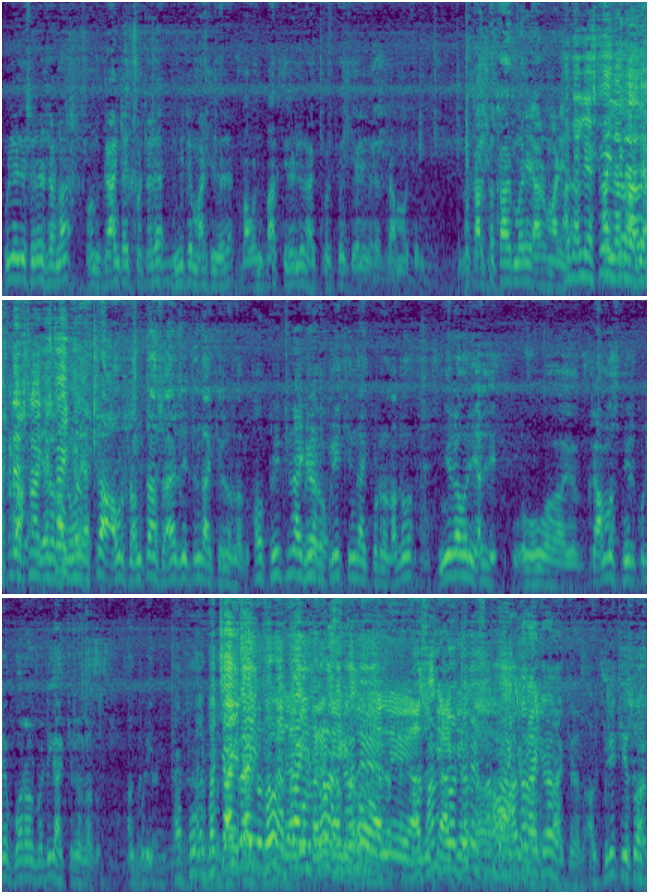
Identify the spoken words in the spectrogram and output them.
ಹುಲ್ಲಳ್ಳಿ ಸುರೇಶ್ ಅಣ್ಣ ಒಂದು ಗ್ರಾಂಟ್ ಹಾಕಿ ಕೊಟ್ಟಾರೆ ನೀಟಾಗಿ ಮಾಡಿಸಿದ್ದಾರೆ. ಒಂದು ಬಾಕ್ಸ್ ಸಿಲಿಂಡರ್ ಹಾಕಿ ಕೊಡ್ತೀವಿ ಅಂತ ಹೇಳಿದ್ದಾರೆ ಗ್ರಾಮಸ್ಥರು. ಕಲ್ಪ ಕಾಳು ಮರಿ ಯಾರು ಮಾಡಿ ಎಷ್ಟು ಅವ್ರ ಸ್ವಂತ ಸಹಜದಿಂದ ಹಾಕಿರೋದು ಅದು. ಪ್ರೀತಿಯಿಂದ ಹಾಕಿ ಕೊಡಿರೋದು ಅದು ನೀರಾವರಿ ಅಲ್ಲಿ ಗ್ರಾಮಸ್ಥ ನೀರು ಕುಡಿಯೋ ಬೋರ್ವೆಲ್ ಬಡ್ಡಿಗೆ ಹಾಕಿರೋದು ಅದು. ಅದು ಬಿಡಿ ಹಾಕಿರೋದು ಅದು ಪ್ರೀತಿ ವಿಶ್ವಾಸ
